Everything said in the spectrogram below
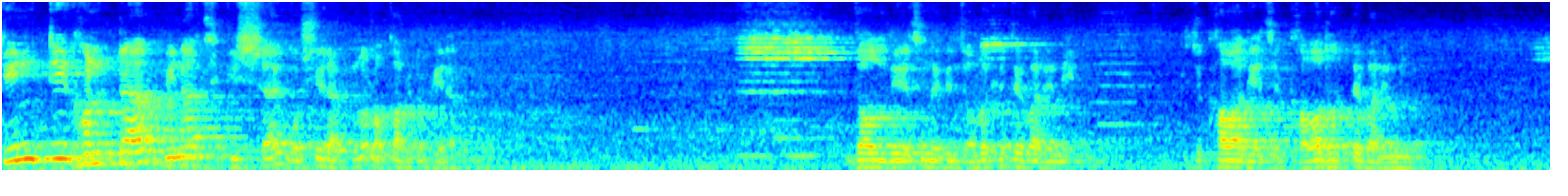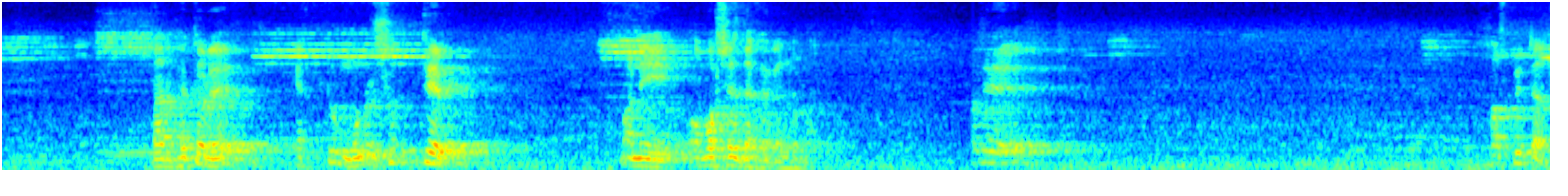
তিনটি ঘণ্টা বিনা চিকিৎসায় বসিয়ে রাখল লকাপে ঢুকিয়ে রাখল জল দিয়েছে নাকি জলও খেতে পারেনি, কিছু খাওয়া দিয়েছে, খাওয়া ধরতে পারেনি। তার ভেতরে একটু মনুষ্যত্বের মানে অবশেষ দেখা গেল না। যে হসপিটাল,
